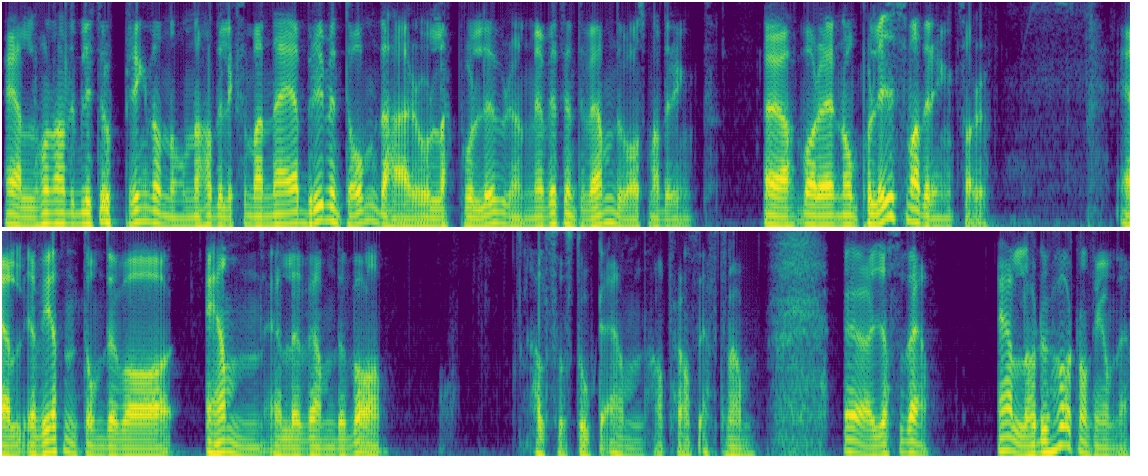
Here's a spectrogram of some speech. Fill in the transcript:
L. Hon hade blivit uppringd av någon och hade liksom bara, nej jag bryr mig inte om det här och lagt på luren. Men jag vet inte vem det var som hade ringt. Ö. Var det någon polis som hade ringt sa du? L. Jag vet inte om det var N eller vem det var. Alltså stort N för hans efternamn. Ö. jaså det. L. Har du hört någonting om det?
